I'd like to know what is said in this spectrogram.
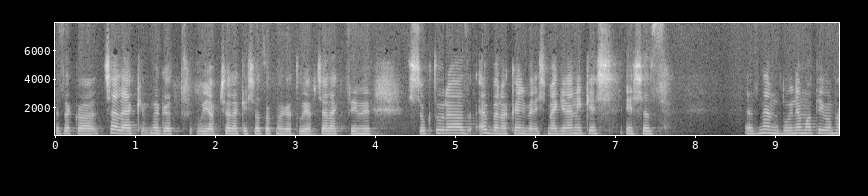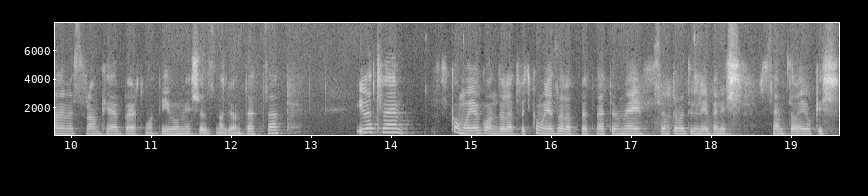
ezek a cselek mögött újabb cselek, és azok mögött újabb cselek című struktúra az ebben a könyvben is megjelenik, és, és ez, ez nem Bújne motivum, hanem ez Frank Herbert motivum, és ez nagyon tetszett. Illetve komoly a gondolat, vagy komoly az alapvetlet, amely szerintem a dűnében is számtalan jó kis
